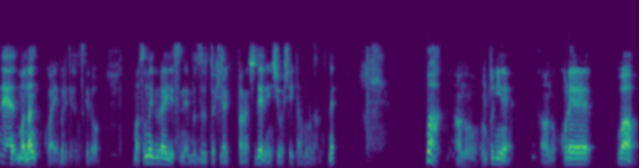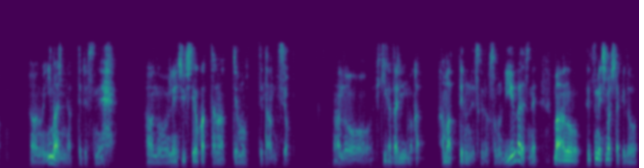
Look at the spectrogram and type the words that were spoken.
で、まあ何個か破れてるんですけど、まあそれぐらいですね、ずっと開きっぱなしで練習をしていたものなんですね。まあ、あの、本当にね、あの、これは、あの、今になってですね、あの、練習してよかったなって思ってたんですよ。あの、弾き語り今か、ハマってるんですけど、その理由がですね、まあ、あの、説明しましたけど、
